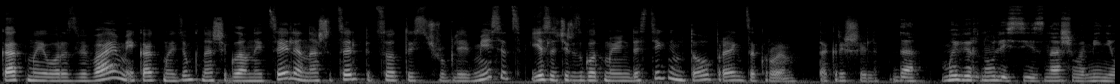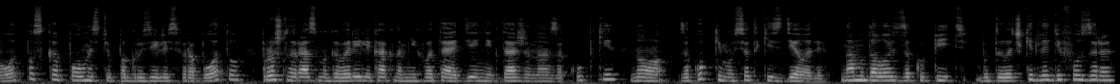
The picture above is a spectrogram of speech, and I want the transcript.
как мы его развиваем и как мы идем к нашей главной цели. Наша цель 500 тысяч рублей в месяц. Если через год мы ее не достигнем, то проект закроем. Так решили. Да. Мы вернулись из нашего мини-отпуска, полностью погрузились в работу. В прошлый раз мы говорили, как нам не хватает денег даже на закупки, но закупки мы все-таки сделали. Нам удалось закупить бутылочки для диффузора,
